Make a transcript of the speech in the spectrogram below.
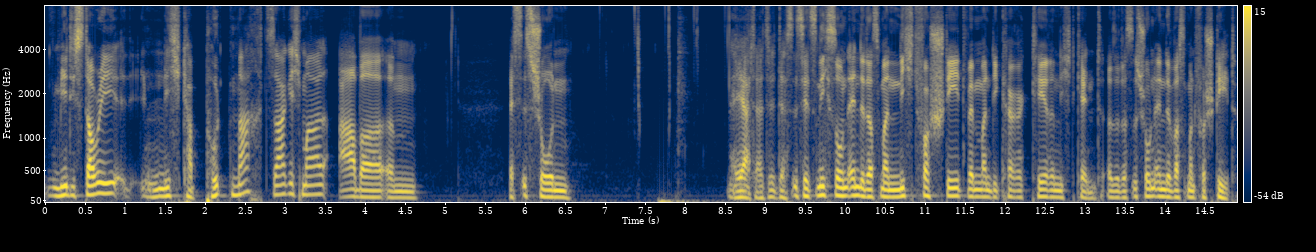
mir die Story nicht kaputt macht, sage ich mal, aber ähm, es ist schon. Naja, das ist jetzt nicht so ein Ende, das man nicht versteht, wenn man die Charaktere nicht kennt. Also, das ist schon ein Ende, was man versteht.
